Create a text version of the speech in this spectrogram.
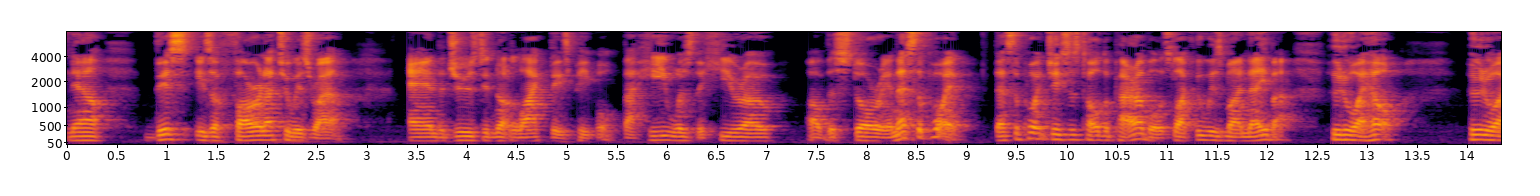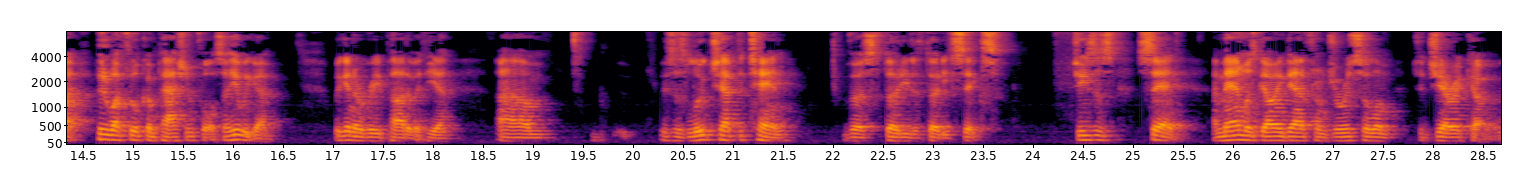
Now, this is a foreigner to Israel, and the Jews did not like these people, but he was the hero of the story. And that's the point. That's the point Jesus told the parable. It's like, who is my neighbor? Who do I help? Who do I, who do I feel compassion for? So here we go. We're going to read part of it here. Um, this is Luke chapter 10, verse 30 to 36. Jesus said, a man was going down from Jerusalem to Jericho, a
